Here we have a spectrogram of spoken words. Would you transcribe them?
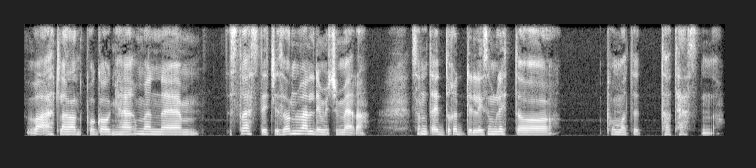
var et eller annet på gang her, men eh, stresset ikke sånn veldig mye med det. Sånn at jeg drødde liksom litt å på en måte ta testen, da.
